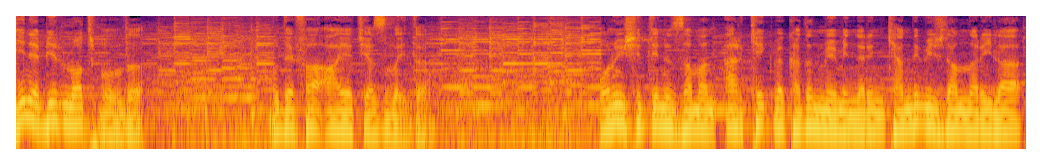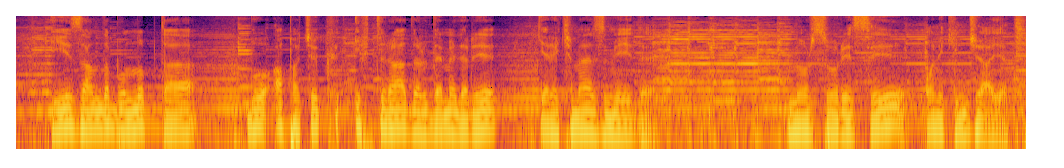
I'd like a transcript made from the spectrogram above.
yine bir not buldu. Bu defa ayet yazılıydı. Onu işittiğiniz zaman erkek ve kadın müminlerin kendi vicdanlarıyla iyi zanda bulunup da bu apaçık iftiradır demeleri gerekmez miydi? Nur suresi 12. ayet.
